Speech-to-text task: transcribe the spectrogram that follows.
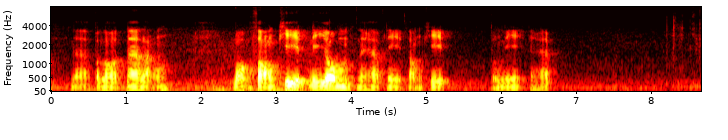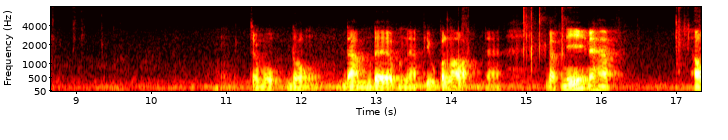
ำๆนะประหลอดหน้าหลังบล็อกสองขีดนิยมนะครับ นี่สองขีดตรงนี้นะครับจมูกดงดำเดิมนะผิวประหลอดนะแบบนี้นะครับ เอา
